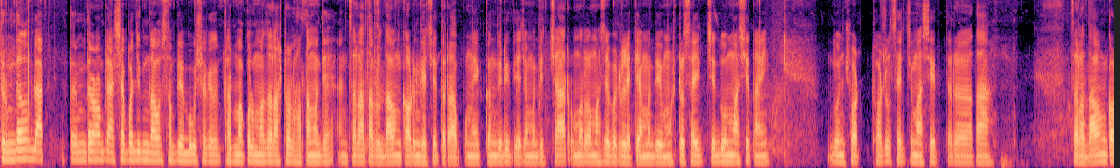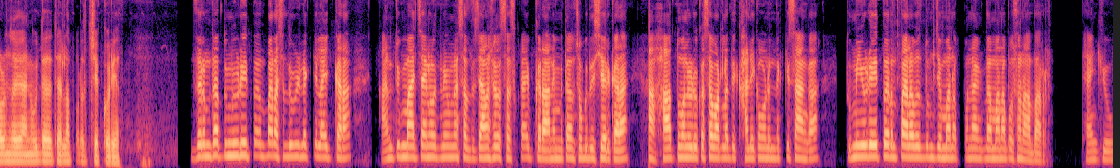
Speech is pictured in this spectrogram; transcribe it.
तर मित्रांनो आपल्या तर मित्रांनो आपल्या अशा पद्धतीने दावून संपले. बघू शकता थर्माकोल माझा लास्टवर हातामध्ये आहे. आणि चला आता आपलं दावून काढून घ्यायचे. तर आपण एकंदरीत याच्यामध्ये चार मरल मासे पकडले. त्यामध्ये मोस्टर साईजचे दोन मासे आहेत आणि दोन शॉर्ट टोटल साईजचे मासे आहेत. तर आता चला दावून काढून जाऊया आणि उद्या त्याला परत चेक करूयात. जर मित्र तुम्ही व्हिडिओ पाहिला असेल तर व्हिडिओ नक्की लाईक करा. आणि तुम्ही माझ्या चॅनलवर नवीन असाल तर चॅनलसोबत सबस्क्राईब करा आणि मित्रांसोबत शेअर करा. हा हा तुम्हाला व्हिडिओ कसा वाटला ते खाली कमेंट नक्की सांगा. तुम्ही व्हिडिओ इथपर्यंत पाहिल्याबद्दल तुमचे मना पुन्हा एकदा मनापासून आभार. थँक्यू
